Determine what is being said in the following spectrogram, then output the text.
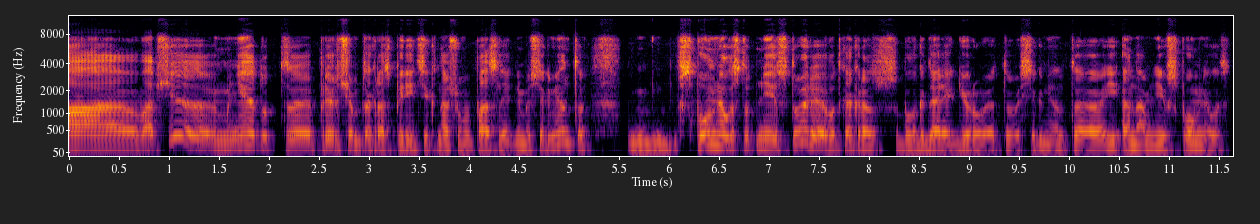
А вообще, мне тут, э, прежде чем как раз перейти к нашему последнему сегменту, вспомнилась тут мне история, вот как раз благодаря герою этого сегмента, и она мне и вспомнилась,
